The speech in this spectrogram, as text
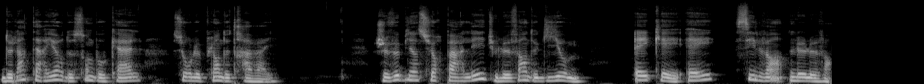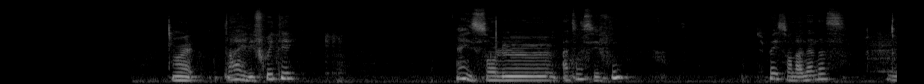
de l'intérieur de son bocal sur le plan de travail. Je veux bien sûr parler du levain de Guillaume, aka Sylvain le levain. Ouais. Ah, il est fruité. Ah, il sent le. Attends, c'est fou. Je sais pas, il sent l'ananas. Euh,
